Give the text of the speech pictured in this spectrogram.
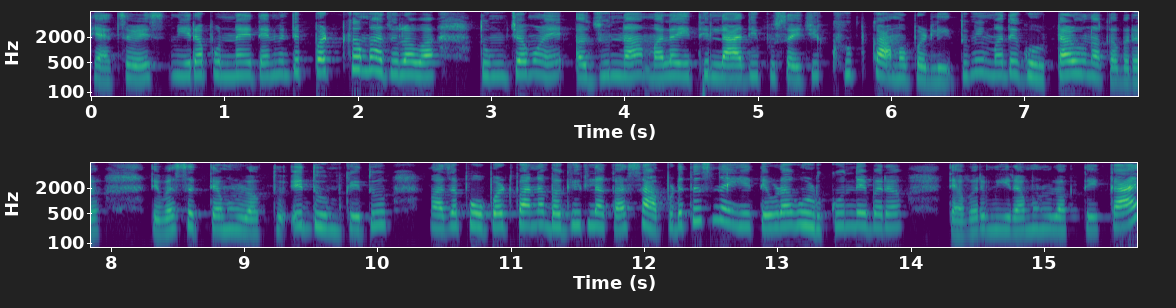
त्याच वेळेस मीरा पुन्हा येते आणि म्हणते पटकन बाजूला व्हा तुमच्यामुळे अजून ना मला इथे लादी पुसायची खूप कामं पडली. तुम्ही मध्ये घोटाळू नका बरं. तेव्हा सत्य म्हणू लागतो ए धुमकेतू माझा पोपटपाना बघितला का? सापडतच नाही आहे तेवढा हुडकून दे बरं. त्यावर मीरा म्हणू लागते काय?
